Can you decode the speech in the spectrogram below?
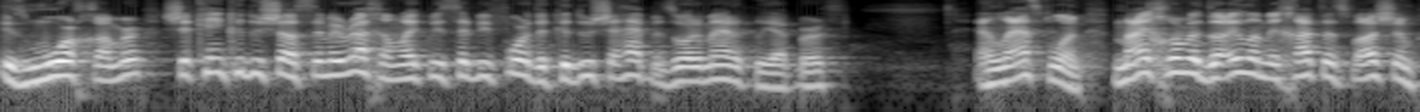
is more chumer. Shekain kedusha semirechem. Like we said before, the kedusha happens automatically at birth. And last one, my chumra da'ila mechatas v'ashim.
